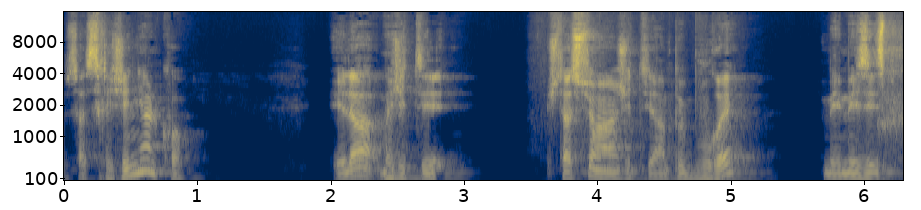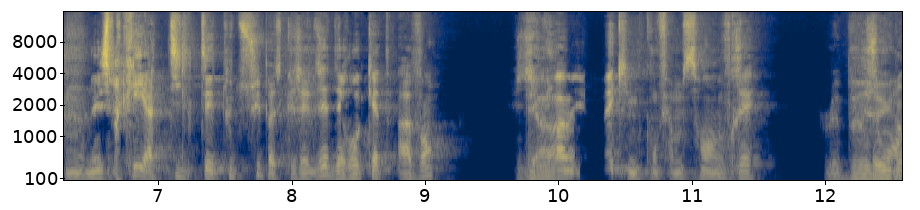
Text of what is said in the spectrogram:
ça serait génial, quoi. Et là, mais j'étais, je t'assure, hein, j'étais un peu bourré, mais mes es- mon esprit a tilté tout de suite parce que j'avais déjà des requêtes avant. Je dis Eh oui. ah mais le mec il me confirme ça en vrai, le besoin.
